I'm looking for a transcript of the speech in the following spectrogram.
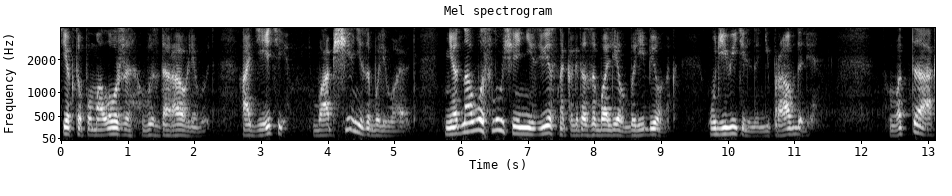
Те, кто помоложе, выздоравливают, а дети вообще не заболевают. Ни одного случая неизвестно, когда заболел бы ребенок. Удивительно, не правда ли? Вот так.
